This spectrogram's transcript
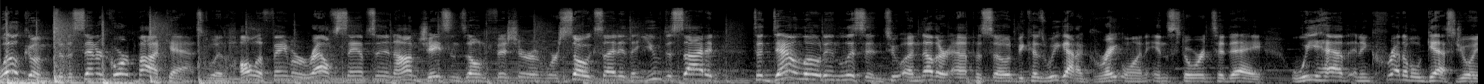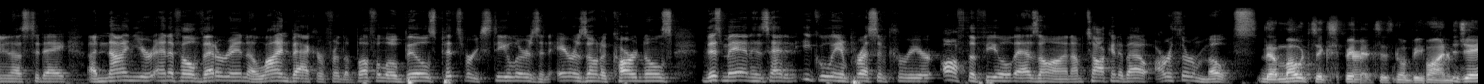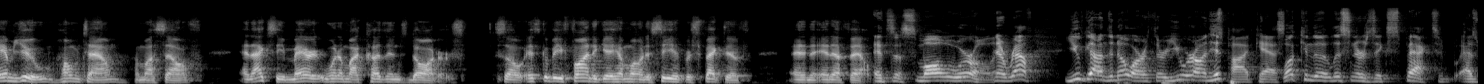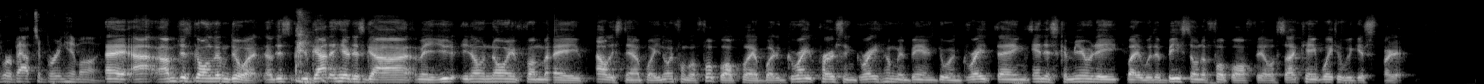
Welcome to the Center Court Podcast with Hall of Famer Ralph Sampson. I'm Jason Zone Fisher, and we're so excited that you've decided to download and listen to another episode because we got a great one in store today. We have an incredible guest joining us today, a nine year NFL veteran, a linebacker for the Buffalo Bills, Pittsburgh Steelers, and Arizona Cardinals. This man has had an equally impressive career off the field as on. I'm talking about Arthur Moats. The Moats experience is going to be fun. JMU, hometown of myself, and actually married one of my cousin's daughters. So it's going to be fun to get him on to see his perspective in the NFL. It's a small world. Now, Ralph, you've gotten to know Arthur. You were on his podcast. What can the listeners expect as we're about to bring him on? Hey, I, am just going to let him do it. I'm just you got to hear this guy. I mean, you you don't know him from a alley standpoint. You know him from a football player, but a great person, great human being, doing great things in his community. But with a beast on the football field. So I can't wait till we get started.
